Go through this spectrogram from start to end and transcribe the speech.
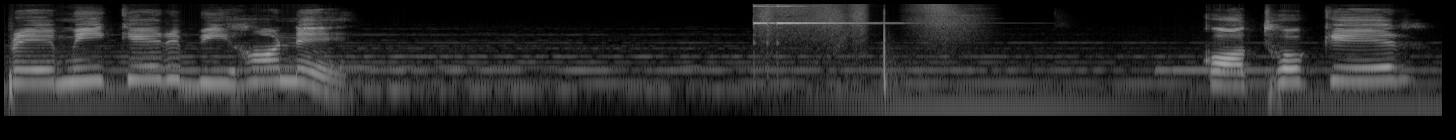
প্রেমিকের বিহনে কথকের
